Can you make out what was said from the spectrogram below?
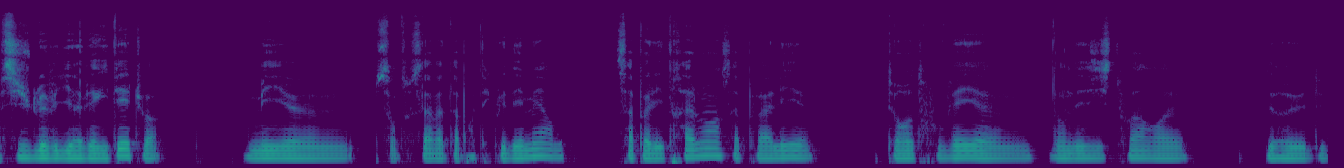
si je lui avais dit la vérité, tu vois. Mais surtout, ça va t'apporter que des merdes. Ça peut aller très loin, ça peut aller te retrouver dans des histoires de, de,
